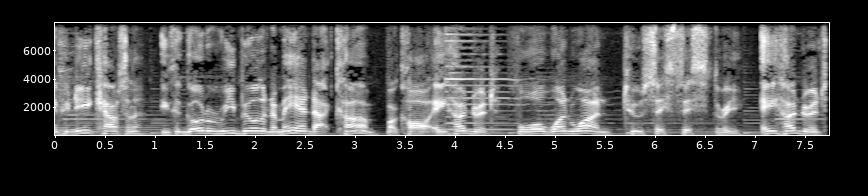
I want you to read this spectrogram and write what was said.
If you need counseling, you can go to rebuildingaman.com or call 800 411 2663. 800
